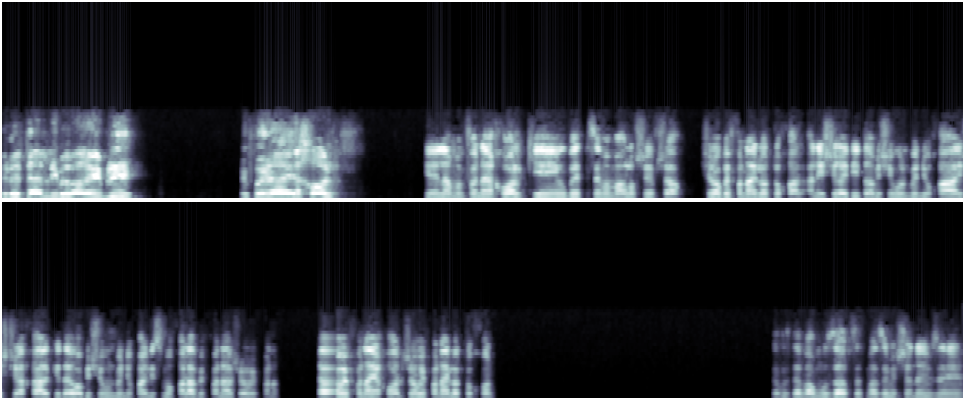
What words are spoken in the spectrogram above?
ונתן לי, ואמר לי, בלי, בפניי יכול. כן, למה בפניי יכול? כי הוא בעצם אמר לו שאפשר. שלא בפניי לא תאכל. אני שראיתי את רבי שמעון בן יוחאי שאכל, כדאי רבי שמעון בן יוחאי לסמוך עליו בפניו, שלא בפניו. שלא בפניי יכול, שלא בפניי לא תאכל. טוב, זה דבר מוזר קצת, מה זה משנה אם זה...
